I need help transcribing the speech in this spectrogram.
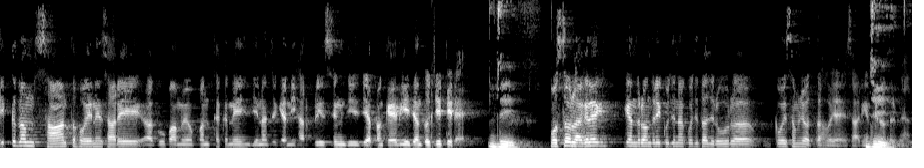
ਇੱਕਦਮ ਸ਼ਾਂਤ ਹੋਏ ਨੇ ਸਾਰੇ ਆਗੂ ਭਾਵੇਂ ਉਹ ਪੰਥਕ ਨੇ ਜਿਨ੍ਹਾਂ ਚ ਗਿਆਨੀ ਹਰਪ੍ਰੀਤ ਸਿੰਘ ਜੀ ਜੇ ਆਪਾਂ ਕਹਿ ਦਈਏ ਜਾਂ ਦੂਜੀ ਧਿਰ ਹੈ। ਜੀ। ਉਸ ਤੋਂ ਲੱਗ ਰਿਹਾ ਕਿ ਅੰਦਰੋਂ ਅੰਦਰੀ ਕੁਝ ਨਾ ਕੁਝ ਤਾਂ ਜ਼ਰੂਰ ਕੋਈ ਸਮਝੌਤਾ ਹੋਇਆ ਹੈ ਸਾਰੀਆਂ ਜੀ। ਧਿਰਾਂ ਦਰਮਿਆਨ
